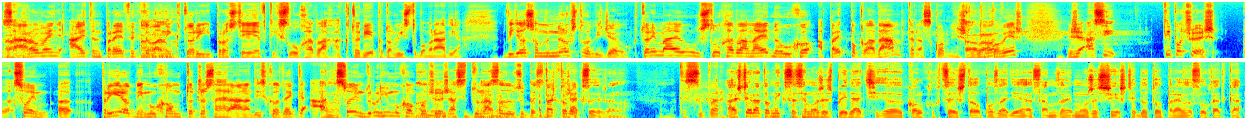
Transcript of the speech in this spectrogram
Zároveň aj ten preefektovaný, ano. ktorý proste je v tých slúchadlách a ktorý je potom výstupom rádia. Videl som množstvo DJov, ktorí majú slúchadlá na jedno ucho a predpokladám, teraz skôr než to povieš, že asi ty počuješ e, svojim uh, prírodným uchom to, čo sa hrá na diskotéke a ano. svojim druhým uchom počuješ ano. asi tú nasledujúcu pesničku. A tak to mixuješ, áno. To je super. A ešte na tom mixe si môžeš pridať, e, koľko chceš toho pozadia a samozrejme môžeš ešte do toho pravého sluchatka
